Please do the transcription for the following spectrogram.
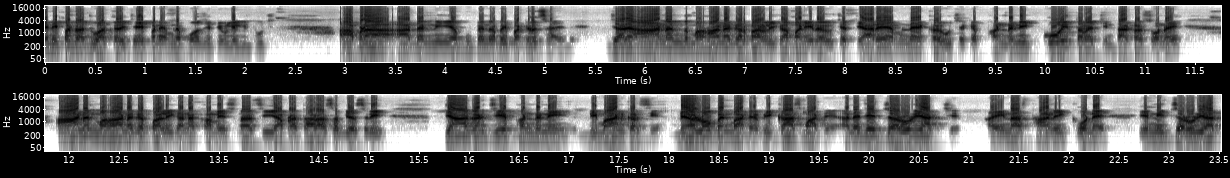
એની પણ રજૂઆત કરી છે. એ પણ એમને પોઝિટિવલી લીધું છે. આપણા આદરણીય ભૂપેન્દ્રભાઈ પટેલ સાહેબે જ્યારે આનંદ મહાનગરપાલિકા બની રહ્યું છે, ત્યારે એમને કહ્યું છે કે ફંડની કોઈ તમે ચિંતા કરશો નહીં. આનંદ મહાનગરપાલિકાના કમિશનર શ્રી, આપણા ધારાસભ્ય શ્રી, ત્યાં આગળ જે ફંડની ડિમાન્ડ કરશે, ડેવલપમેન્ટ માટે, વિકાસ માટે અને જે જરૂરિયાત છે, અહીંના સ્થાનિકોને એની જરૂરિયાત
